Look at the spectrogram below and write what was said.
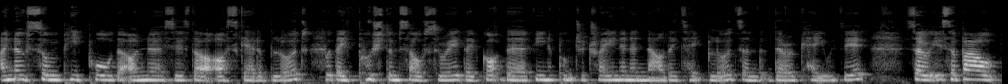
i know some people that are nurses that are scared of blood but they've pushed themselves through it. They've got their venipuncture training and now they take bloods and they're okay with it. So it's about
